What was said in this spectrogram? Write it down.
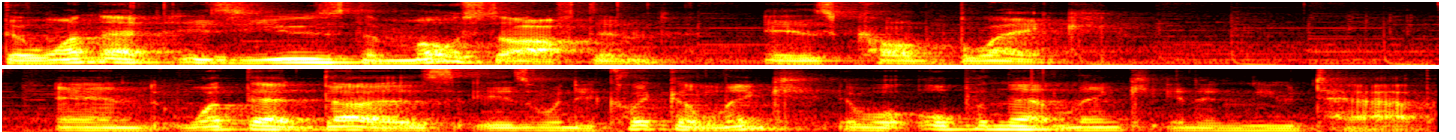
The one that is used the most often is called blank. And what that does is when you click a link, it will open that link in a new tab.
